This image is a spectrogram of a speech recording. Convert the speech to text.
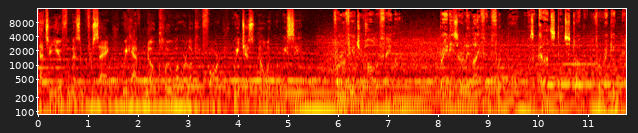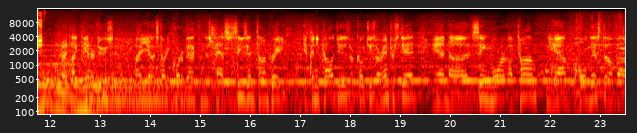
that's a euphemism for saying we have no clue what we're looking for, we just know it when we see it. For a future Hall of Famer, Brady's early life in football was a constant struggle for recognition. I'd like to introduce my uh, starting quarterback from this past season, Tom Brady. If any colleges or coaches are interested in uh, seeing more of Tom, we have a whole list of uh,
